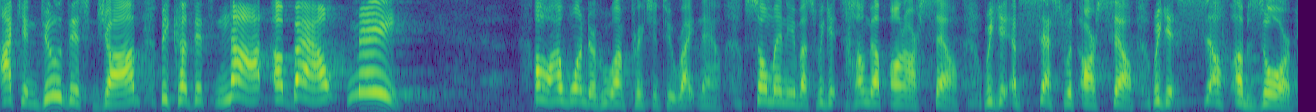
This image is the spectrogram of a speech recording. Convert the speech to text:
I can do this job because it's not about me. Oh, I wonder who I'm preaching to right now. So many of us, we get hung up on ourselves. We get obsessed with ourselves. We get self absorbed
